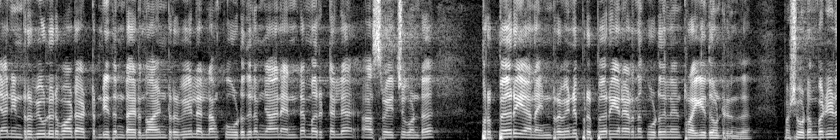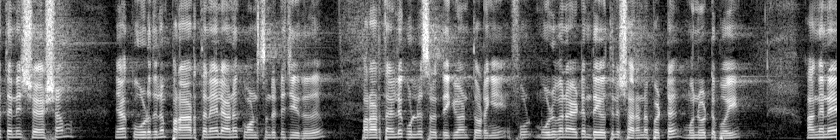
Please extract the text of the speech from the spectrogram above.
ഞാൻ ഇന്റർവ്യൂവിൽ ഒരുപാട് അറ്റൻഡ് ചെയ്തിട്ടുണ്ടായിരുന്നു. ആ ഇന്റർവ്യൂവിലെല്ലാം കൂടുതലും ഞാൻ എന്റെ മെറിറ്റിൽ ആശ്രയിച്ചുകൊണ്ട് പ്രിപ്പയർ ചെയ്യാൻ ഇന്റർവ്യൂവിന് പ്രിപ്പയർ ചെയ്യാനായിരുന്നു കൂടുതൽ ഞാൻ ട്രൈ ചെയ്തുകൊണ്ടിരുന്നത്. പക്ഷേ ഉടമ്പടിയെടുത്തതിന് ശേഷം ഞാൻ കൂടുതലും പ്രാർത്ഥനയിലാണ് കോൺസെൻട്രേറ്റ് ചെയ്തത്. പ്രാർത്ഥനയിൽ കൂടുതൽ ശ്രദ്ധിക്കുവാൻ തുടങ്ങി. ഫുൾ മുഴുവനായിട്ടും ദൈവത്തിൽ ശരണപ്പെട്ട് മുന്നോട്ട് പോയി. അങ്ങനെ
